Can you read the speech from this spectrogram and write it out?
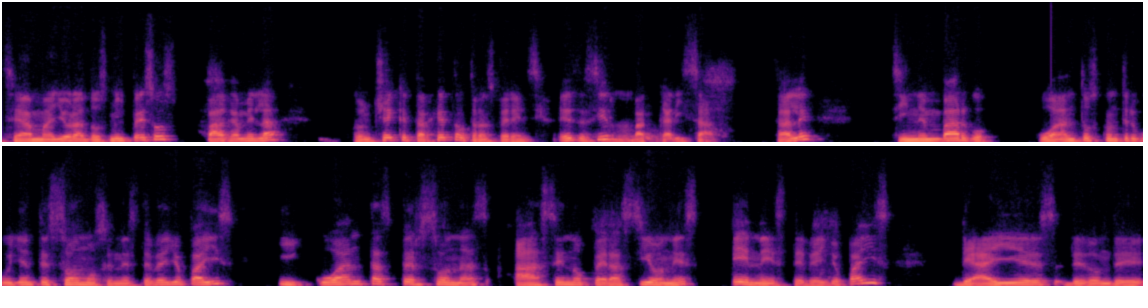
sea mayor a dos mil pesos, págamela con cheque, tarjeta o transferencia, es decir, bancarizado, ¿sale? Sin embargo, ¿cuántos contribuyentes somos en este bello país y cuántas personas hacen operaciones en este bello país? De ahí es de donde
